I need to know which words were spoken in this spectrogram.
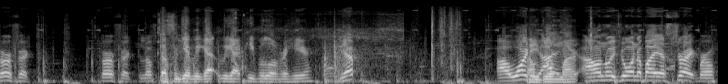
Perfect. Perfect. Love Don't forget we got we got people over here. Yep. Uh, Wardy, On I. I don't know if you want to buy a strike, bro.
